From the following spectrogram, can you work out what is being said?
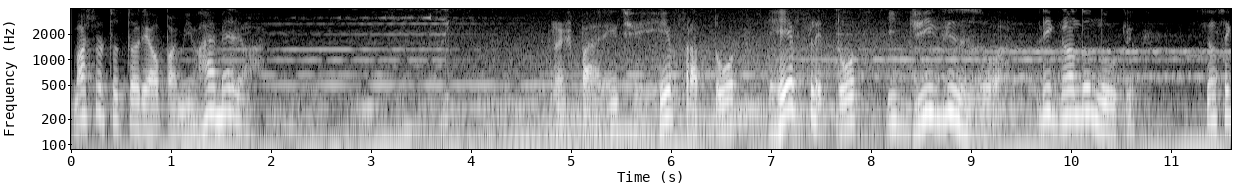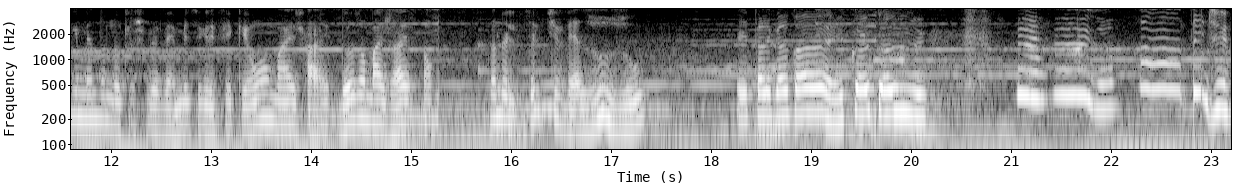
Mostra o tutorial pra mim, vai melhor. Transparente, refrator, refletor e divisor. Ligando o núcleo. Se um segmento do núcleo estiver vermelho, significa que um ou mais raios, dois ou mais raios estão dando ele. Se ele tiver Zuzu, ele tá ligado com a. Ah, entendi.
